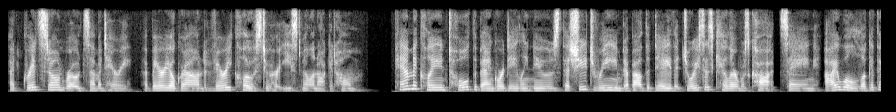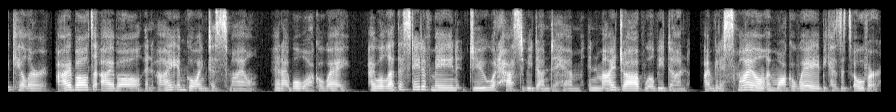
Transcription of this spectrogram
at Gridstone Road Cemetery, a burial ground very close to her East Millinocket home. Pam McLain told the Bangor Daily News that she dreamed about the day that Joyce's killer was caught, saying, I will look at the killer, eyeball to eyeball, and I am going to smile, and I will walk away. I will let the state of Maine do what has to be done to him, and my job will be done. I'm going to smile and walk away because it's over.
